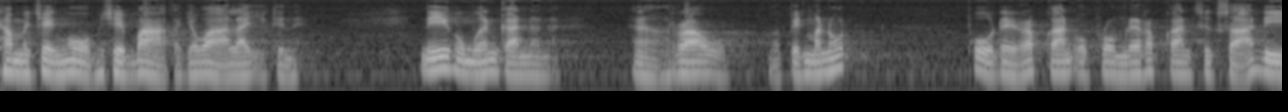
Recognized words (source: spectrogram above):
ถ้าไม่ใช่โง่ไม่ใช่บ้าก็จะว่าอะไรอีกทีนี้นี้ก็เหมือนกันนั่นเราเป็นมนุษย์ ผู้ได้รับการอบรมได้รับการศึกษาดี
